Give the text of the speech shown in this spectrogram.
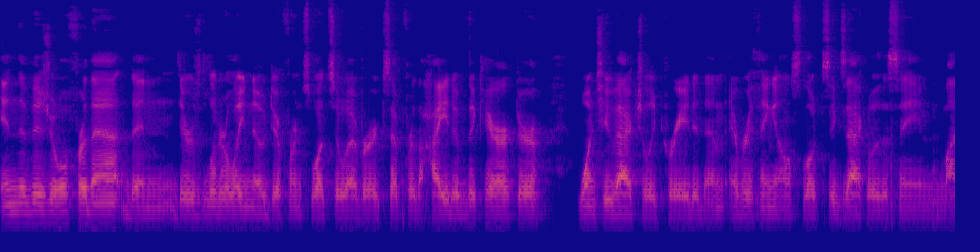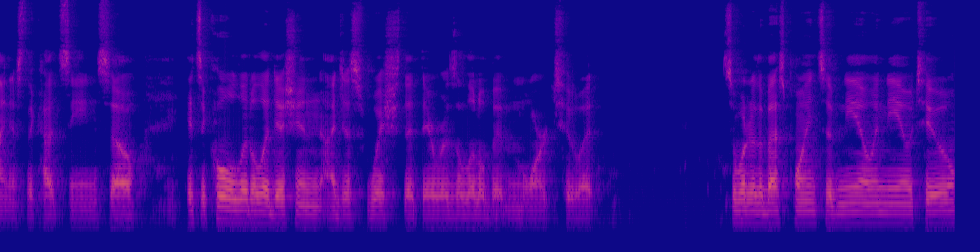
in the visual for that, then there's literally no difference whatsoever except for the height of the character. Once you've actually created them, everything else looks exactly the same, minus the cutscene. So it's a cool little addition. I just wish that there was a little bit more to it. So what are the best points of Nioh and Nioh 2?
